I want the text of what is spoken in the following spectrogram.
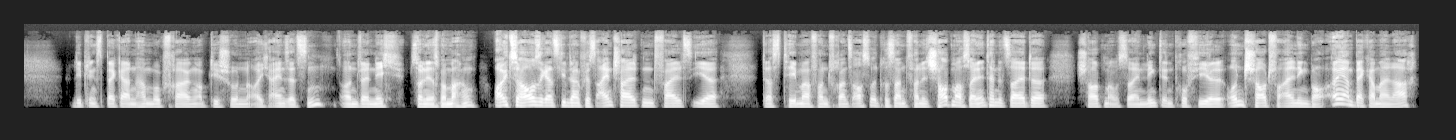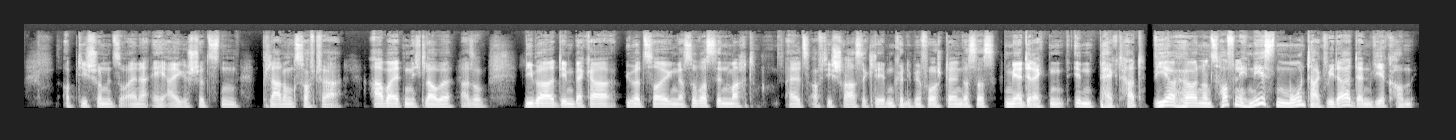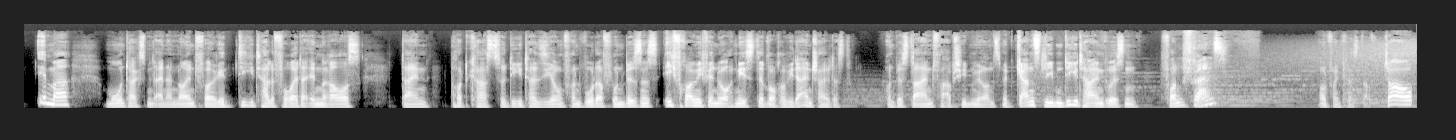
Lieblingsbäcker in Hamburg fragen, ob die schon euch einsetzen. Und wenn nicht, sollen die das mal machen. Euch zu Hause ganz lieben Dank fürs Einschalten. Falls ihr das Thema von Franz auch so interessant fandet, schaut mal auf seine Internetseite, schaut mal auf sein LinkedIn-Profil und schaut vor allen Dingen bei eurem Bäcker mal nach, ob die schon mit so einer AI-gestützten Planungssoftware arbeiten. Ich glaube, also lieber dem Bäcker überzeugen, dass sowas Sinn macht, als auf die Straße kleben, könnte ich mir vorstellen, dass das mehr direkten Impact hat. Wir hören uns hoffentlich nächsten Montag wieder, denn wir kommen immer montags mit einer neuen Folge Digitale VorreiterInnen raus. Dein Podcast zur Digitalisierung von Vodafone Business. Ich freue mich, wenn du auch nächste Woche wieder einschaltest. Und bis dahin verabschieden wir uns mit ganz lieben digitalen Grüßen von Franz und von Christoph. Ciao!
